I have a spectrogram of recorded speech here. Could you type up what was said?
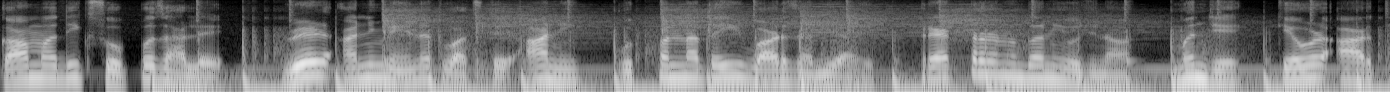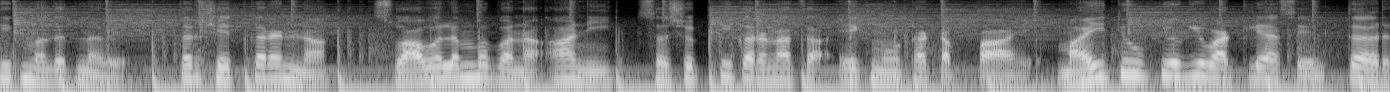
काम अधिक सोपं झालंय. वेळ आणि मेहनत वाचते आणि उत्पन्नातही वाढ झाली आहे. ट्रॅक्टर अनुदान योजना म्हणजे केवळ आर्थिक मदत नव्हे तर शेतकऱ्यांना स्वावलंबपणा आणि सशक्तीकरणाचा एक मोठा टप्पा आहे. माहिती उपयोगी वाटली असेल तर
